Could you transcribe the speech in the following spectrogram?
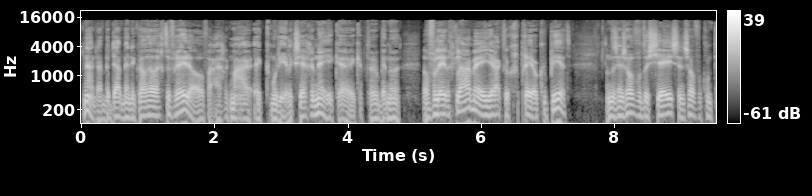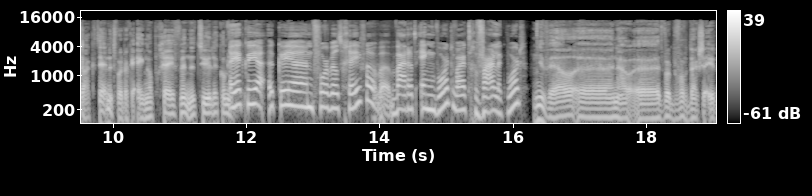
nou, daar, ben- daar ben ik wel heel erg tevreden over eigenlijk. Maar ik moet eerlijk zeggen, nee, ik, ik heb er, ben er wel volledig klaar mee. Je raakt ook gepreoccupeerd. Want er zijn zoveel dossiers en zoveel contacten. En het wordt ook eng op een gegeven moment natuurlijk. Om je ja, kun, je, kun je een voorbeeld geven wa- waar het eng wordt, waar het gevaarlijk wordt? Jawel, eh, nou, eh, het wordt bijvoorbeeld... nou,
